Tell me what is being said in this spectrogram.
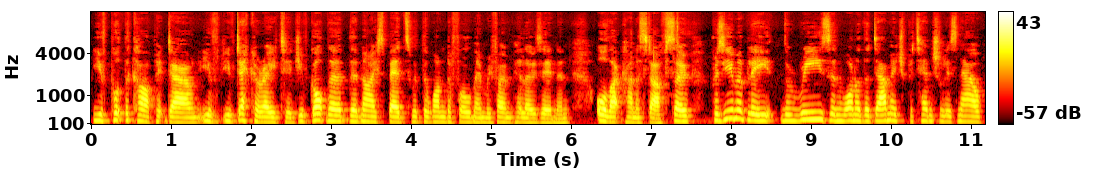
You've put the carpet down. You've you've decorated. You've got the the nice beds with the wonderful memory foam pillows in and all that kind of stuff. So presumably, the reason one of the damage potential is now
